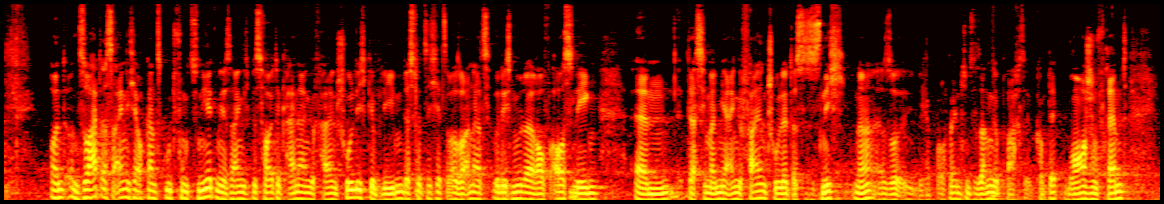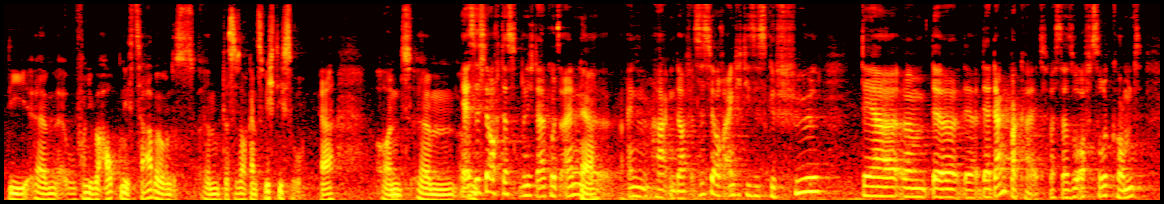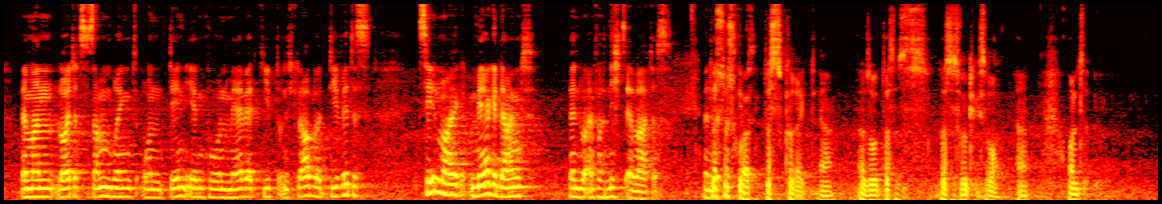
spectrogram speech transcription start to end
und, und so hat das eigentlich auch ganz gut funktioniert. Mir ist eigentlich bis heute keiner einen Gefallen schuldig geblieben. Das hört sich jetzt aber so an, als würde ich es nur darauf auslegen, ähm, dass jemand mir einen Gefallen schuldet. Das ist es nicht. Ne? Also ich habe auch Menschen zusammengebracht, komplett branchenfremd, die ähm, wovon ich überhaupt nichts habe. Und das, ähm, das ist auch ganz wichtig so. Ja. Und, ähm, ja, es ist ja auch das, wenn ich da kurz ein, ja. äh, einhaken darf, es ist ja auch eigentlich dieses Gefühl der, ähm, der, der, der Dankbarkeit, was da so oft zurückkommt wenn man Leute zusammenbringt und denen irgendwo einen Mehrwert gibt. Und ich glaube, dir wird es zehnmal mehr gedankt, wenn du einfach nichts erwartest. Das ist, das ist korrekt, ja. Also das ist, das ist wirklich so. Ja. Und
